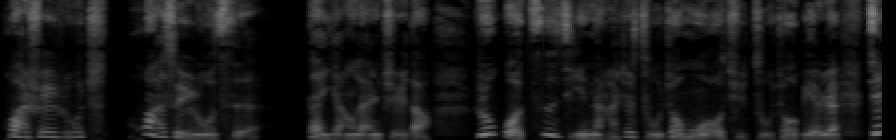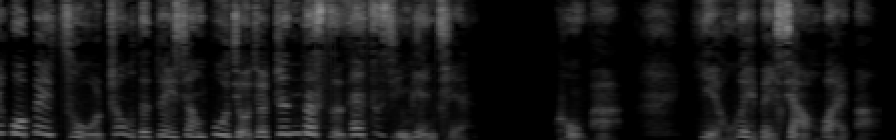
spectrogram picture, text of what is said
话虽如此，话虽如此。”但杨澜知道，如果自己拿着诅咒木偶去诅咒别人，结果被诅咒的对象不久就真的死在自己面前，恐怕也会被吓坏吧。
